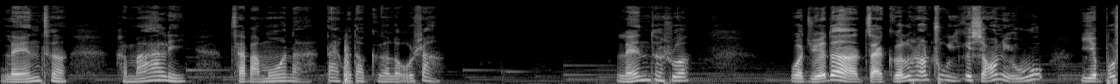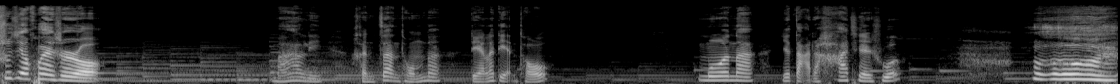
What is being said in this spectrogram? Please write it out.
雷恩特和玛丽才把莫娜带回到阁楼上。雷恩特说：“我觉得在阁楼上住一个小女巫也不是件坏事哦。”玛丽很赞同的点了点头。莫娜也打着哈欠说：“哎，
